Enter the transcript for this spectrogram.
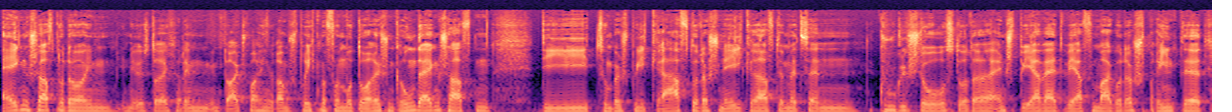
Eigenschaften oder im, in Österreich oder im, im deutschsprachigen Raum spricht man von motorischen Grundeigenschaften, die zum Beispiel Kraft oder Schnellkraft, wenn man jetzt einen Kugelstoß oder ein Speer weit werfen mag oder sprintet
